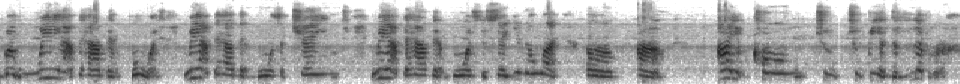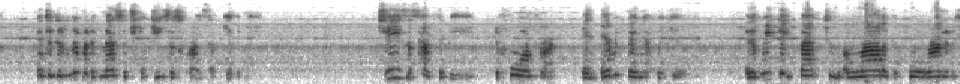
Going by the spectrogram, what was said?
But we have to have that voice. We have to have that voice of change. We have to have that voice to say, you know what? Um, um, I am called to, to be a deliverer and to deliver the message that Jesus Christ has given me. Jesus has to be the forefront in everything that we do. And if we think back to a lot of the forerunners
